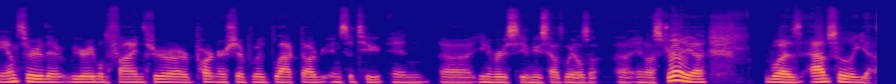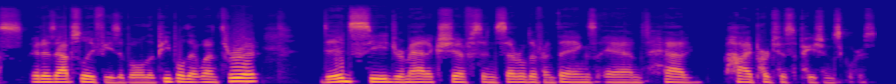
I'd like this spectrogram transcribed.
answer that we were able to find through our partnership with Black Dog Institute in uh, University of New South Wales uh, in Australia was absolutely yes. It is absolutely feasible. The people that went through it did see dramatic shifts in several different things and had high participation scores.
